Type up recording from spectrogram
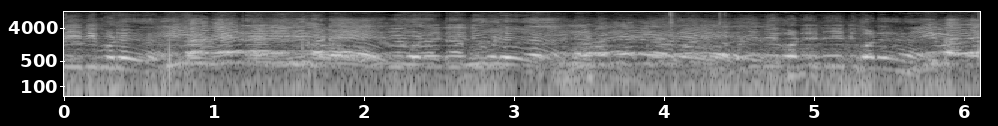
நீதி கொடு. நீதி கொடு. நீதி கொடு.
